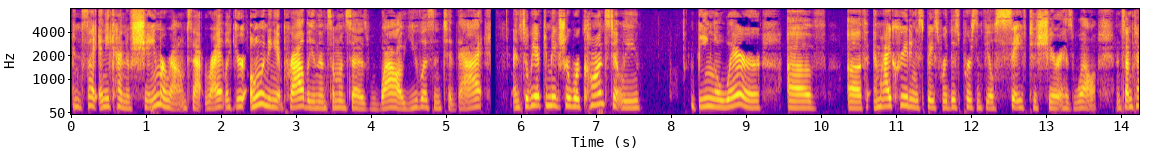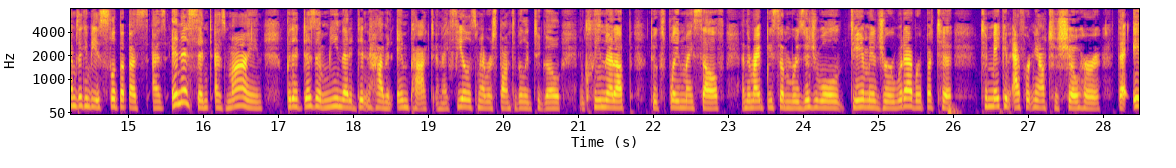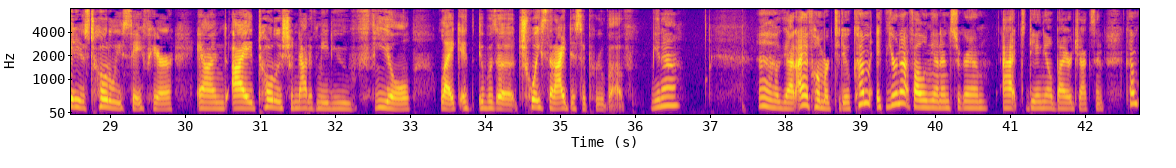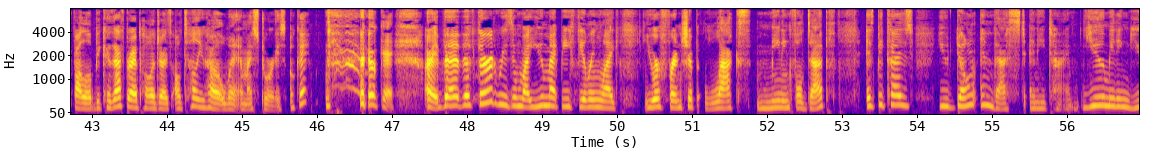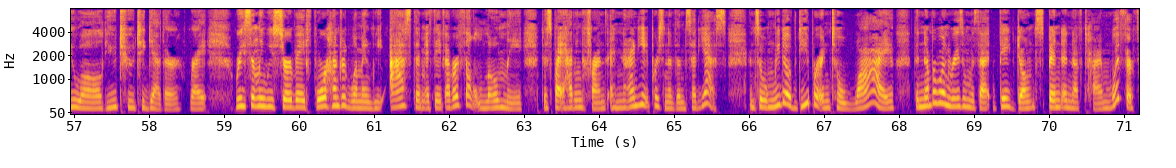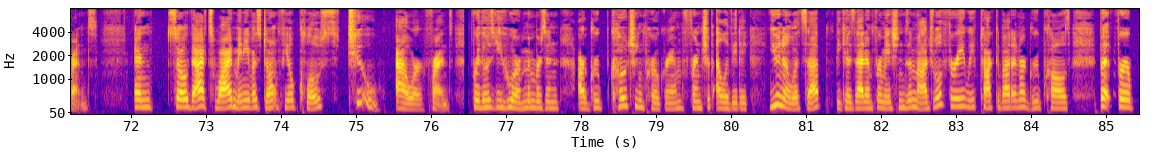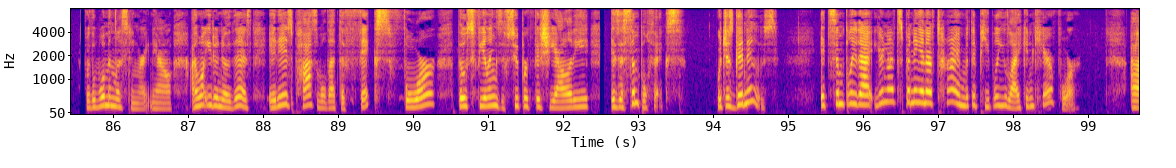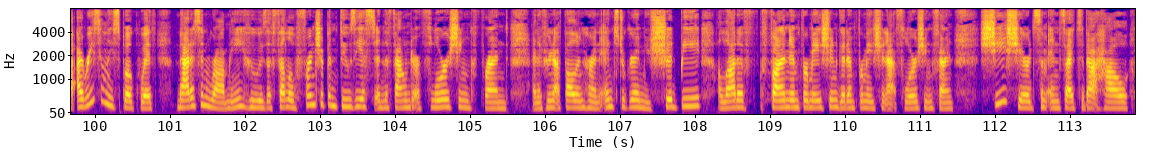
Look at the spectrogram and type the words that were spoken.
incite any kind of shame around that, right? Like you're owning it proudly, and then someone says, Wow, you listened to that. And so we have to make sure we're constantly being aware of of am I creating a space where this person feels safe to share as well? And sometimes it can be a slip up as as innocent as mine, but it doesn't mean that it didn't have an impact. And I feel it's my responsibility to go and clean that up, to explain myself. And there might be some residual damage or whatever, but to to make an effort now to show her that it is totally safe here. And I totally should not have made you feel like it, it was a choice that I disapprove of, you know? Oh God, I have homework to do. Come if you're not following me on Instagram, at Danielle Bayard Jackson. Come follow because after I apologize, I'll tell you how it went in my stories, okay? okay. All right. The the third reason why you might be feeling like your friendship lacks meaningful depth is because you don't invest any time. You meaning you all, you two together, right? Recently we surveyed 400 women. We asked them if they've ever felt lonely despite having friends and 98% of them said yes. And so when we dove deeper into why, the number one reason was that they don't spend enough with their friends. And so that's why many of us don't feel close to our friends. For those of you who are members in our group coaching program, Friendship Elevated, you know what's up because that information's in module 3. We've talked about in our group calls. But for for the woman listening right now, I want you to know this. It is possible that the fix for those feelings of superficiality is a simple fix, which is good news. It's simply that you're not spending enough time with the people you like and care for. Uh, I recently spoke with Madison Romney, who is a fellow friendship enthusiast and the founder of Flourishing Friend. And if you're not following her on Instagram, you should be. A lot of fun information, good information at Flourishing Friend. She shared some insights about how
